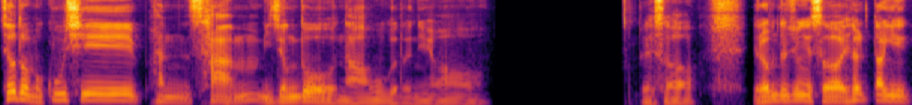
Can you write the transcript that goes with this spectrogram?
저도 뭐 90, 한 3, 이 정도 나오거든요. 그래서 여러분들 중에서 혈당이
